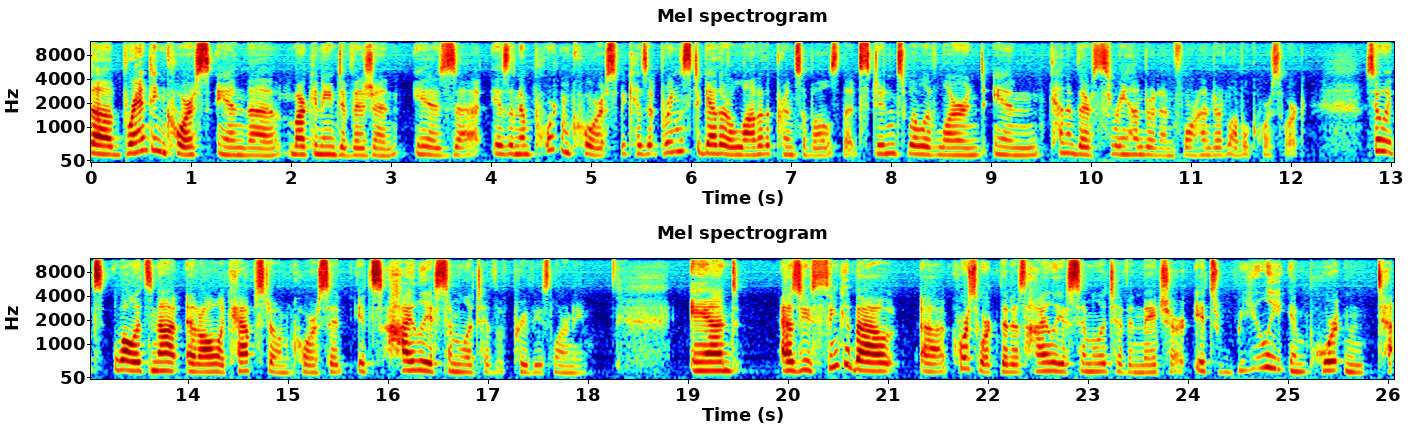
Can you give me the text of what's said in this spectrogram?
the branding course in the marketing division is, uh, is an important course because it brings together a lot of the principles that students will have learned in kind of their 300 and 400 level coursework. So it's, while it's not at all a capstone course, it, it's highly assimilative of previous learning. And as you think about uh, coursework that is highly assimilative in nature, it's really important to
